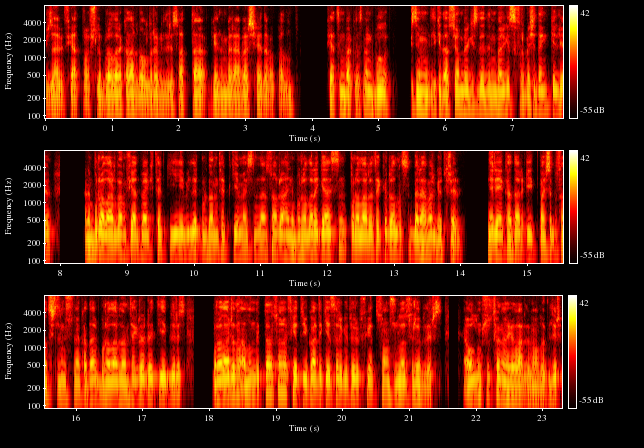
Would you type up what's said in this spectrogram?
Güzel bir fiyat boşluğu. Buralara kadar doldurabiliriz. Hatta gelin beraber şeye de bakalım. Fiyatın bakılsın. Bu bizim likidasyon bölgesi dediğim bölge 0.5'e denk geliyor. Hani buralardan fiyat belki tepki yiyebilir. Buradan tepki yemesinden sonra hani buralara gelsin. Buralarda tekrar alınsın. Beraber götürelim. Nereye kadar? İlk başta bu satışların üstüne kadar buralardan tekrar red yiyebiliriz. Buralardan alındıktan sonra fiyatı yukarıdaki esere götürüp fiyatı sonsuzluğa sürebiliriz. Yani olumsuz senaryolardan olabilir.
